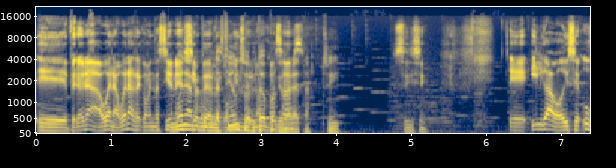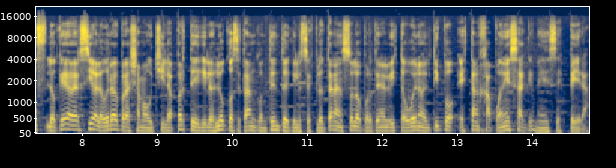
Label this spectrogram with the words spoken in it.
Eh, pero nada, buena, buenas recomendaciones. Buena Siempre recomendación, sobre todo porque es barata. Sí. Sí, sí. Eh, Il Gabo dice, uff, lo que debe haber sido logrado para Yamauchi. La parte de que los locos estaban contentos de que los explotaran solo por tener el visto bueno del tipo es tan japonesa que me desespera.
